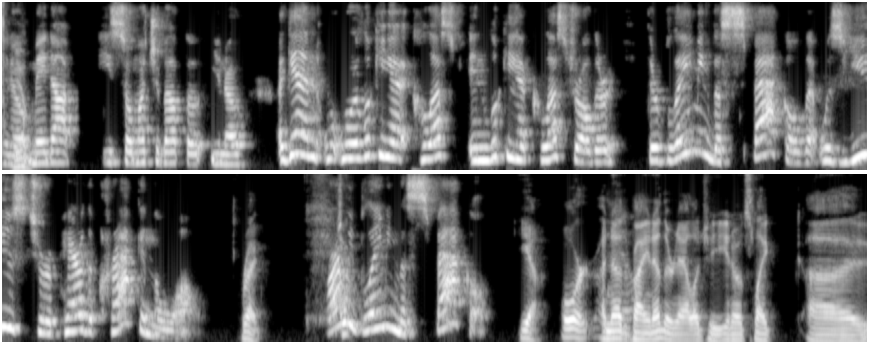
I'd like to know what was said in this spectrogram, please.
You know, may not be so much about the, you know, again, we're looking at cholesterol. In looking at cholesterol, they're they're blaming the spackle that was used to repair the crack in the wall. Right. Why so, are we blaming the spackle? Yeah. Or another, you know? by another analogy, you know, it's like uh,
